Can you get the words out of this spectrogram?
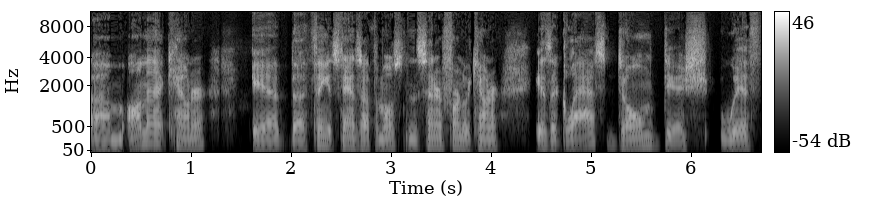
um, on that counter, uh, the thing that stands out the most in the center front of the counter is a glass dome dish with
